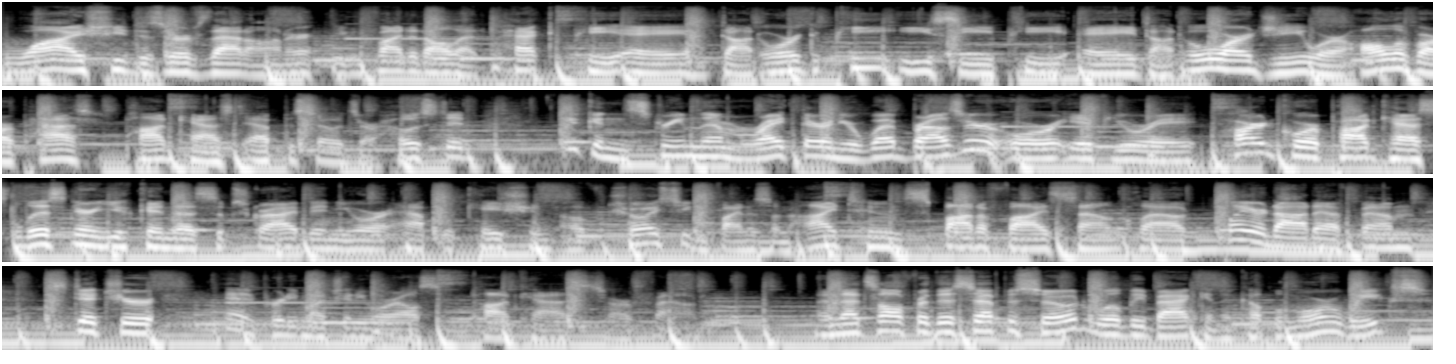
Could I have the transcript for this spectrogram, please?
why she deserves that honor. You can find it all at pecpa.org, P-E-C-P-A.org, where all of our past podcast episodes are hosted. You can stream them right there in your web browser, or if you're a hardcore podcast listener, you can uh, subscribe in your application of choice. You can find us on iTunes, Spotify, SoundCloud, Player.fm, Stitcher, and pretty much anywhere else podcasts are found. And that's all for this episode. We'll be back in a couple more weeks.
